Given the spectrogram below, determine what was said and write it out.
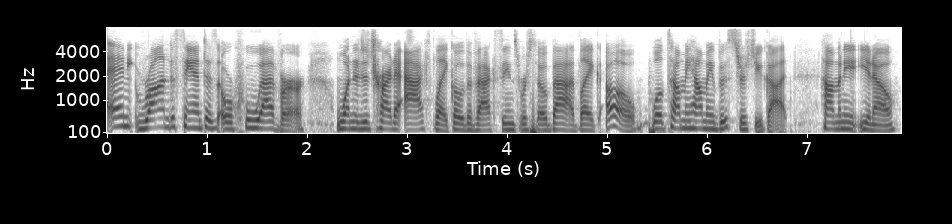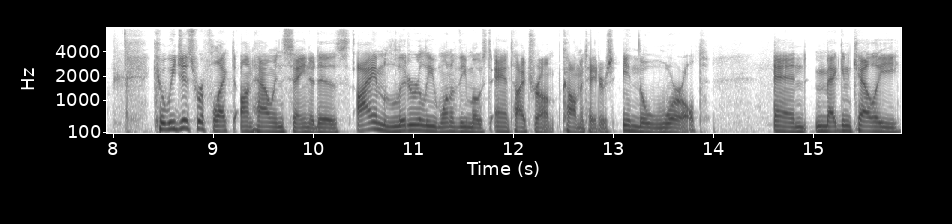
any Ron DeSantis or whoever wanted to try to act like, "Oh, the vaccines were so bad." Like, "Oh, well, tell me how many boosters you got." How many, you know? Could we just reflect on how insane it is? I am literally one of the most anti-Trump commentators in the world. And Megyn Kelly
